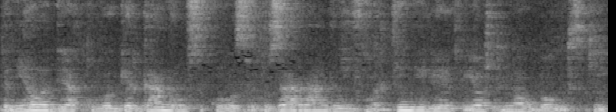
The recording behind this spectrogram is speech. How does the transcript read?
Даниела Дякова, Гергана Русакова, Светозар Ангелов, Мартин Илиев и още много български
